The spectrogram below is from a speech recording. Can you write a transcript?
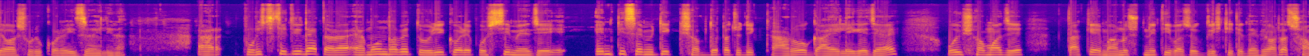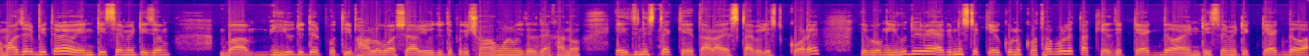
দেওয়া শুরু করে ইসরায়েলিরা। আর পরিস্থিতিটা তারা এমনভাবে তৈরি করে পশ্চিমে যে অ্যান্টিসেমিটিক শব্দটা যদি কারও গায়ে লেগে যায়, ওই সমাজে তাকে মানুষ নেতিবাচক দৃষ্টিতে দেখে। অর্থাৎ সমাজের ভিতরেও অ্যান্টিসেমিটিজম বা ইহুদিদের প্রতি ভালোবাসা, ইহুদিদের প্রতি সহমর্মিতা দেখানো, এই জিনিসটাকে তারা এস্টাবলিশ করে এবং ইহুদিদের অ্যাগেনিস্টে কেউ কোনো কথা বলে তাকে যে ট্যাগ দেওয়া অ্যান্টিসেমিটিক ট্যাগ দেওয়া,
